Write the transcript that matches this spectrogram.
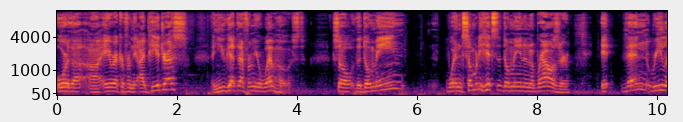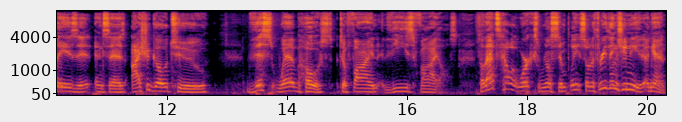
or the uh, A record from the IP address, and you get that from your web host. So the domain, when somebody hits the domain in a browser, it then relays it and says, I should go to this web host to find these files. So that's how it works real simply. So the three things you need, again,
